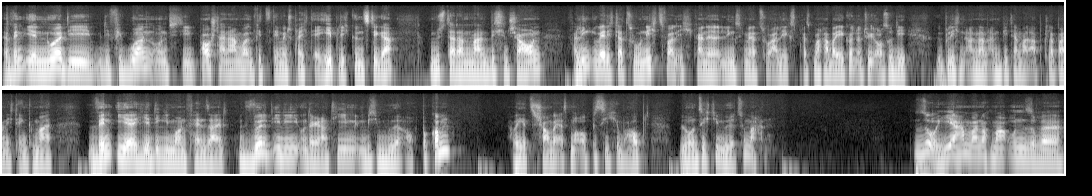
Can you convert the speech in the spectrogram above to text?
Wenn ihr nur die, die Figuren und die Bausteine haben wollt, wird es dementsprechend erheblich günstiger. Müsst ihr dann mal ein bisschen schauen. Verlinken werde ich dazu nichts, weil ich keine Links mehr zu AliExpress mache. Aber ihr könnt natürlich auch so die üblichen anderen Anbieter mal abklappern. Ich denke mal, wenn ihr hier Digimon-Fan seid, würdet ihr die unter Garantie mit ein bisschen Mühe auch bekommen. Aber jetzt schauen wir erstmal, ob es sich überhaupt lohnt, sich die Mühe zu machen. So, hier haben wir nochmal unsere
